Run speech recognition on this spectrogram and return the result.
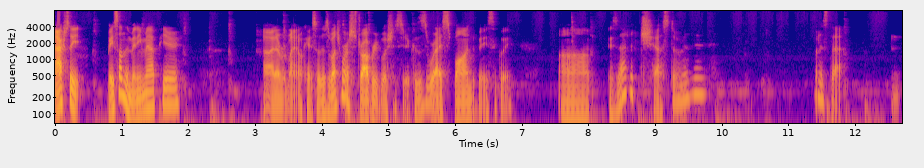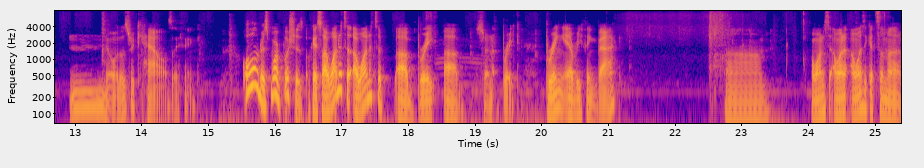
actually, based on the mini-map here... Uh, never mind. Okay, so there's a bunch more strawberry bushes here, because this is where I spawned, basically. Um, is that a chest over there? What is that? No, those are cows, I think. Oh, there's more bushes. Okay, so I wanted to I wanted to uh, break uh sorry not break bring everything back. Um, I wanted to I want I wanted to get some uh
